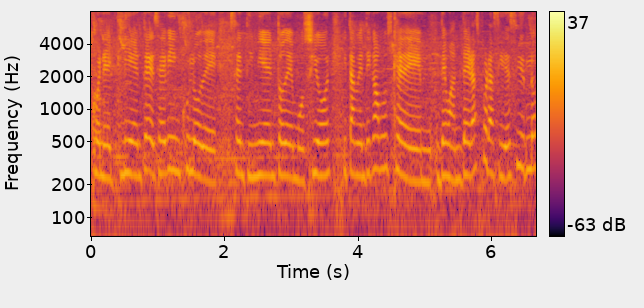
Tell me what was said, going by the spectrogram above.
con el cliente, ese vínculo de sentimiento, de emoción y también digamos que de, de banderas, por así decirlo,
